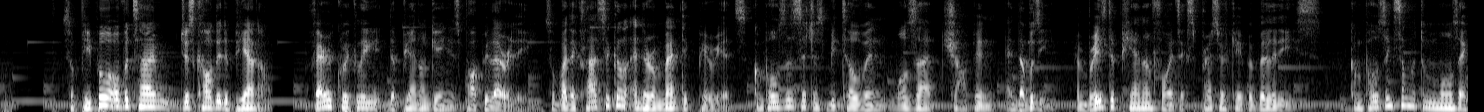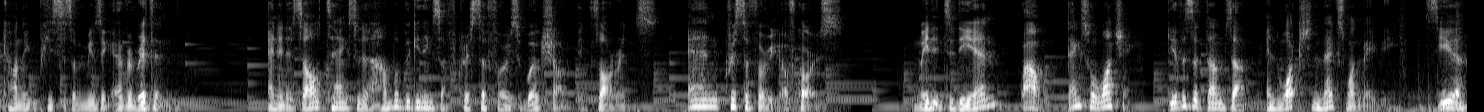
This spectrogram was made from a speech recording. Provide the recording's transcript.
So people over time just called it the piano. Very quickly, the piano gained its popularity. So by the classical and the romantic periods, composers such as Beethoven, Mozart, Chopin, and Debussy embraced the piano for its expressive capabilities, composing some of the most iconic pieces of music ever written. And it is all thanks to the humble beginnings of Cristofori's workshop in Florence and Cristofori, of course. Made it to the end? Wow, thanks for watching. Give us a thumbs up and watch the next one maybe. See ya!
